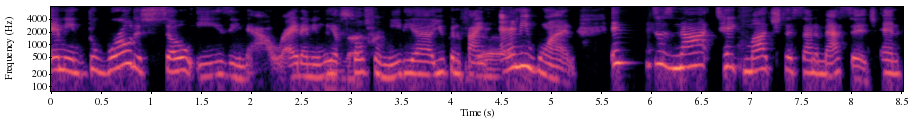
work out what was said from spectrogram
I mean, the world is so easy now, right? I mean, we have exactly. social media. You can find yeah. anyone. It does not take much to send a message. And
